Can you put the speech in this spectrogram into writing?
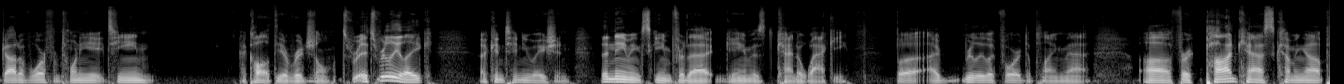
God of War from 2018. I call it the original. It's it's really like a continuation. The naming scheme for that game is kind of wacky but I really look forward to playing that. Uh, for podcasts coming up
